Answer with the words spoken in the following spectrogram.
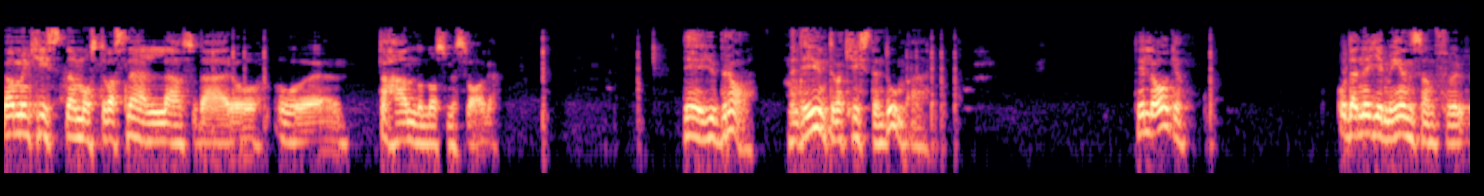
ja men kristna måste vara snälla sådär och, och eh, ta hand om de som är svaga. Det är ju bra, men det är ju inte vad kristendom är. Det är lagen. Och den är gemensam för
